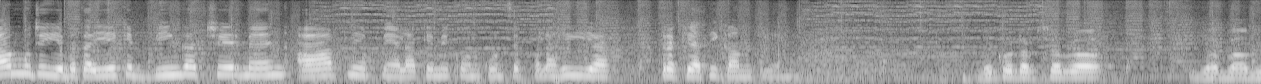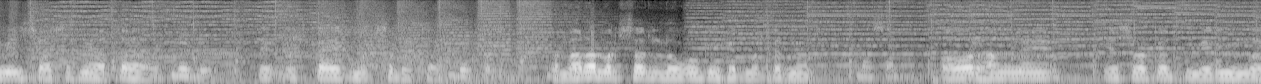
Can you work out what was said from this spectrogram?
आप मुझे ये बताइए कि बींगा चेयरमैन आपने अपने इलाके में कौन कौन से फलाही या तरक्याती काम किए हैं? देखो डॉक्टर साहब जब आदमी सियासत में आता है तो उसका एक मकसद होता है। हमारा मकसद लोगों की खिदमत करना था। और हमने इस वक्त मेरी उम्र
